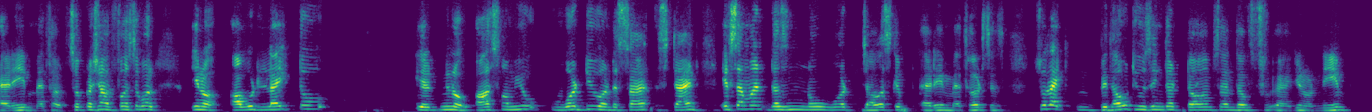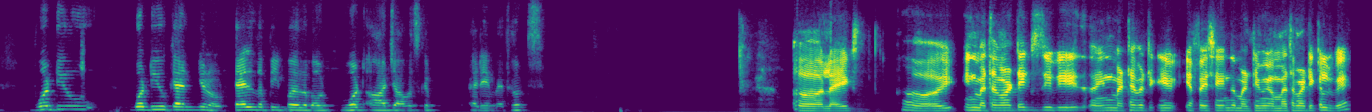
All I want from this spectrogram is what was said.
array method. So Prashant, first of all, you know, I would like to you know ask from you what do you understand if someone doesn't know what javascript array methods is so like without using the terms and the uh, you know name what do you what do you can you know tell the people about what are javascript array methods? Uh, like uh, in mathematics we in mathematics if i say in the mathematical way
